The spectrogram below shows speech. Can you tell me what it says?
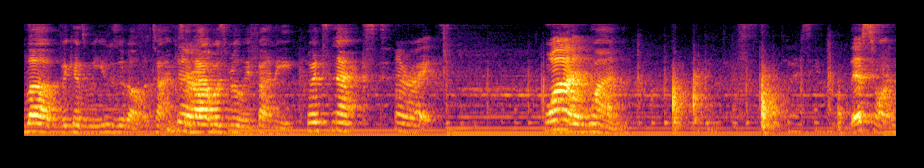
love because we use it all the time. So that was really funny. What's next? All right. One. One. This one.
